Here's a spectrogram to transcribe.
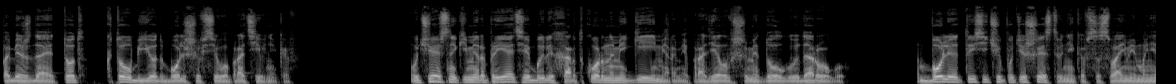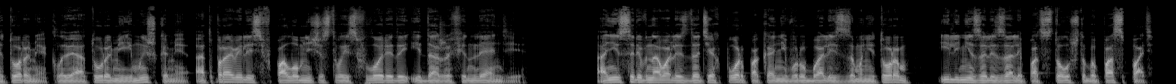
Побеждает тот, кто убьет больше всего противников. Участники мероприятия были хардкорными геймерами, проделавшими долгую дорогу. Более тысячи путешественников со своими мониторами, клавиатурами и мышками отправились в паломничество из Флориды и даже Финляндии. Они соревновались до тех пор, пока не вырубались за монитором или не залезали под стол, чтобы поспать,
